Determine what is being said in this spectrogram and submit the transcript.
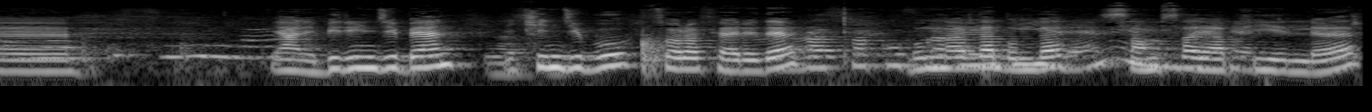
E, yani birinci ben, ikinci bu, sonra Feride. Bunlar da bunda samsa yapıyorlar.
